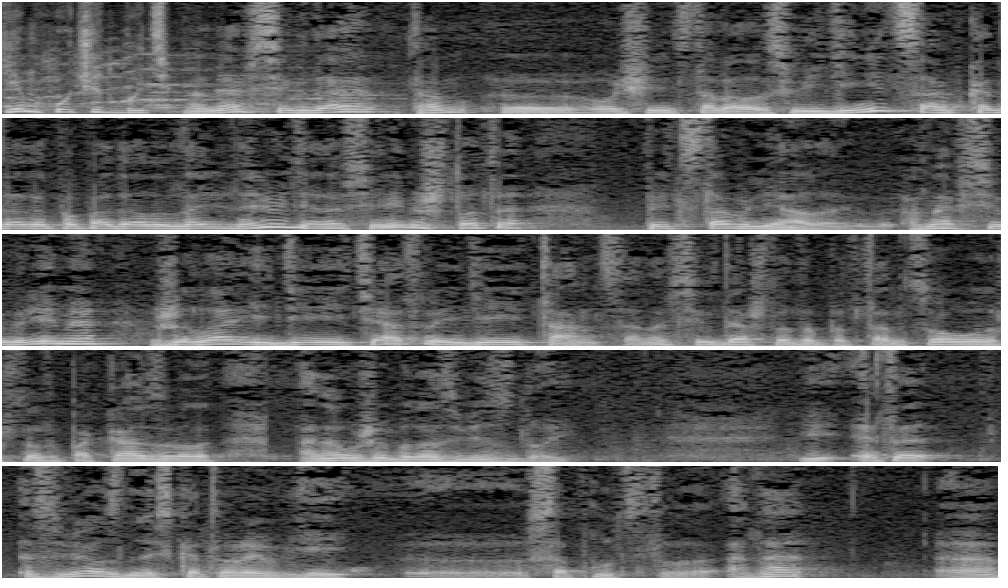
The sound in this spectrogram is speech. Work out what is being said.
кем хочет быть. Она всегда там э, очень старалась уединиться, а когда она попадала на, на люди, она все время что-то представляла. Она все время жила идеей театра, идеей танца. Она всегда что-то подтанцовывала, что-то показывала. Она уже была звездой. И это звездность, которая ей э, сопутствовала, она э,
